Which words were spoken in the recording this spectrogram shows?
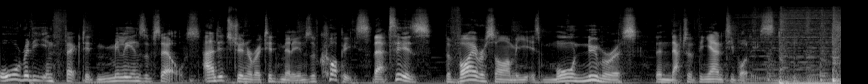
already infected millions of cells, and it's generated millions of copies. That is, the virus army is more numerous than that of the antibodies bodies.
